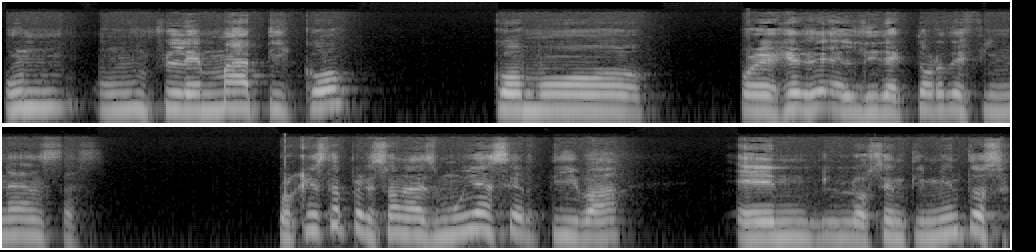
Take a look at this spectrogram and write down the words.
un, flemático como, por ejemplo, el director de finanzas. Porque esta persona es muy asertiva en los sentimientos,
